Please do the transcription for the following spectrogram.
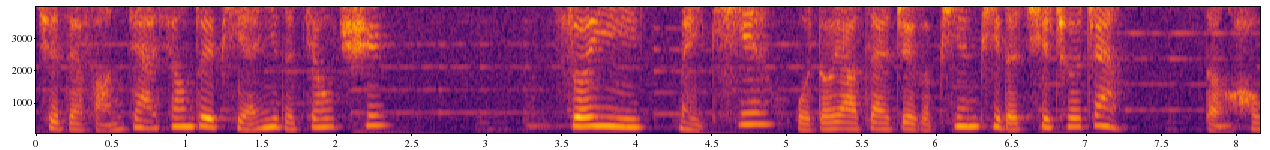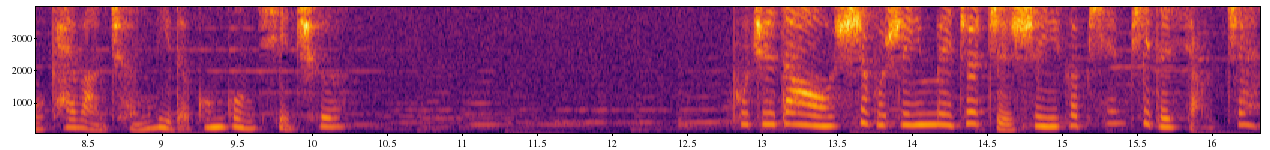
却在房价相对便宜的郊区，所以每天我都要在这个偏僻的汽车站等候开往城里的公共汽车。不知道是不是因为这只是一个偏僻的小站，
